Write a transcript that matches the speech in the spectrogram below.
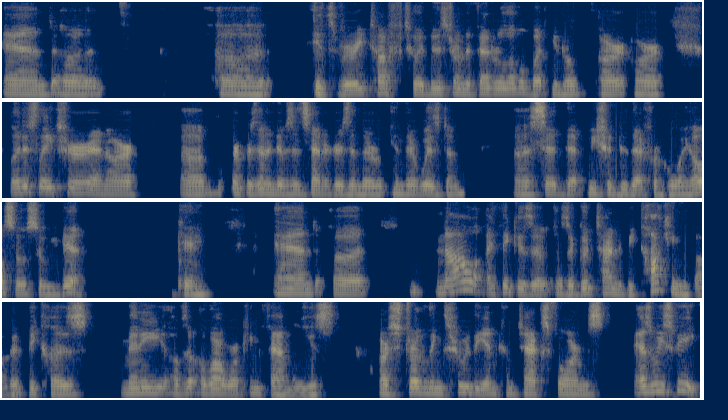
and uh, uh, it's very tough to administer on the federal level, but you know, our, our legislature and our uh, representatives and senators in their, in their wisdom uh, said that we should do that for Hawaii also, so we did. Okay, and uh, now I think is a, is a good time to be talking about it because many of the, of our working families are struggling through the income tax forms as we speak.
